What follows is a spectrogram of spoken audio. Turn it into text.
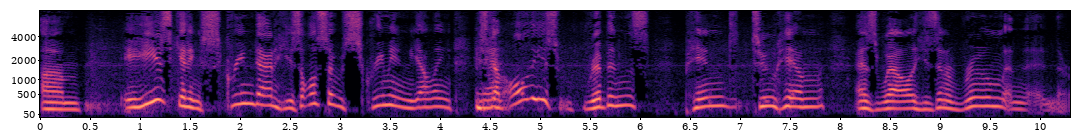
Um, he's getting screamed at. He's also screaming and yelling. He's Yeah. got all these ribbons pinned to him as well. He's in a room and they're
